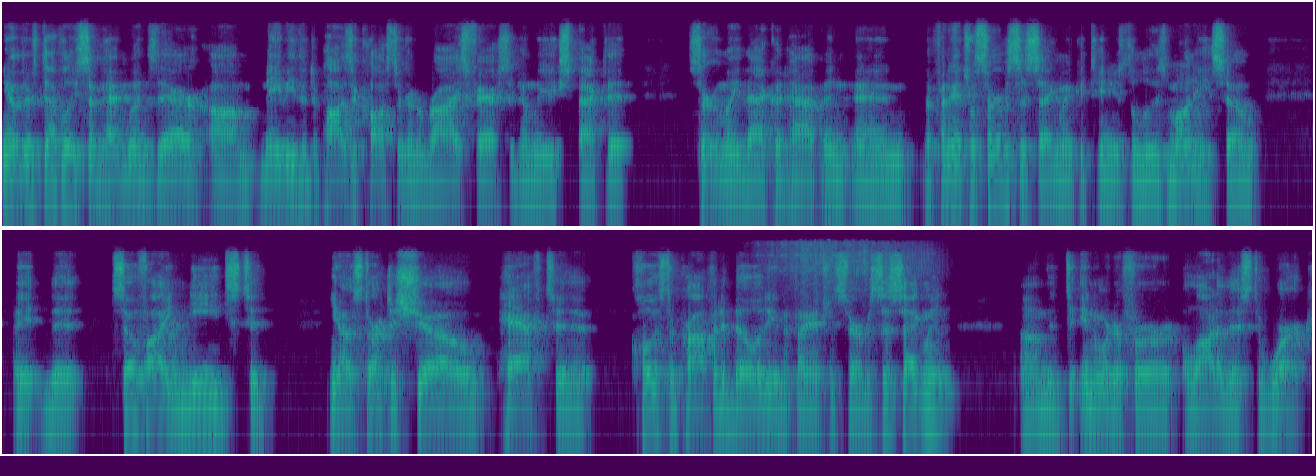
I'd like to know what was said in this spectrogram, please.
you know, there's definitely some headwinds there. Um, maybe the deposit costs are going to rise faster than we expected. Certainly, that could happen, and the financial services segment continues to lose money. So it, the SoFi needs to you know start to show path to close to profitability in the financial services segment um, in order for a lot of this to work.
